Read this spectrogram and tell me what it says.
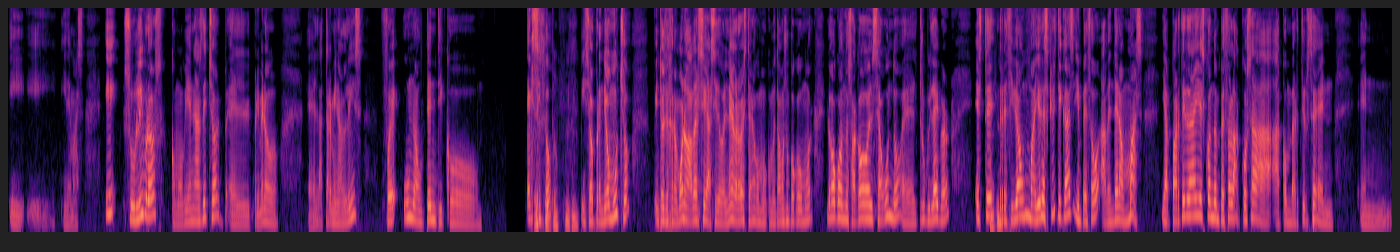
y, y- y demás. Y sus libros, como bien has dicho, el, primero, eh, la Terminal List, fue un auténtico éxito, y sorprendió mucho. Entonces dijeron, bueno, a ver si ha sido el negro este, ¿no? Como comentamos un poco de humor. Luego cuando sacó el segundo, el True Believer, este recibió aún mayores críticas y empezó a vender aún más. Y a partir de ahí es cuando empezó la cosa a, a convertirse en... en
